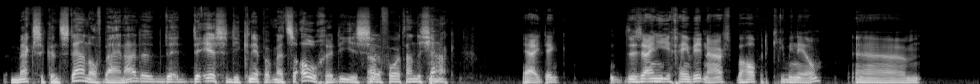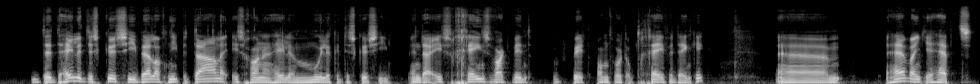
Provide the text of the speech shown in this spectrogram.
Mexican standoff bijna. De, de, de, eerste die knippert met zijn ogen, die is ja. uh, voortaan de sjaak. Ja, ik denk, er zijn hier geen winnaars, behalve de crimineel. Um, de, de, hele discussie wel of niet betalen is gewoon een hele moeilijke discussie. En daar is geen zwart-wit antwoord op te geven, denk ik. Um, hè, want je hebt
